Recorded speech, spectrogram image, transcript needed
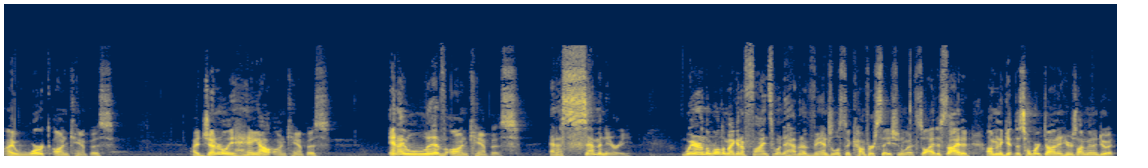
I work on campus, I generally hang out on campus, and I live on campus at a seminary where in the world am I going to find someone to have an evangelistic conversation with? So I decided I'm going to get this homework done, and here's how I'm going to do it.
